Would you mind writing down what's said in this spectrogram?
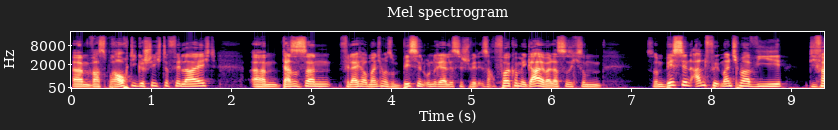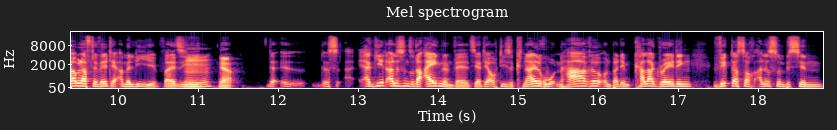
ähm, was braucht die Geschichte vielleicht. Ähm, dass es dann vielleicht auch manchmal so ein bisschen unrealistisch wird, ist auch vollkommen egal, weil das sich so ein, so ein bisschen anfühlt, manchmal wie die fabelhafte Welt der Amelie, weil sie Mhm, ja. äh, das agiert alles in so einer eigenen Welt. Sie hat ja auch diese knallroten Haare und bei dem Color Grading wirkt das auch alles so ein bisschen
